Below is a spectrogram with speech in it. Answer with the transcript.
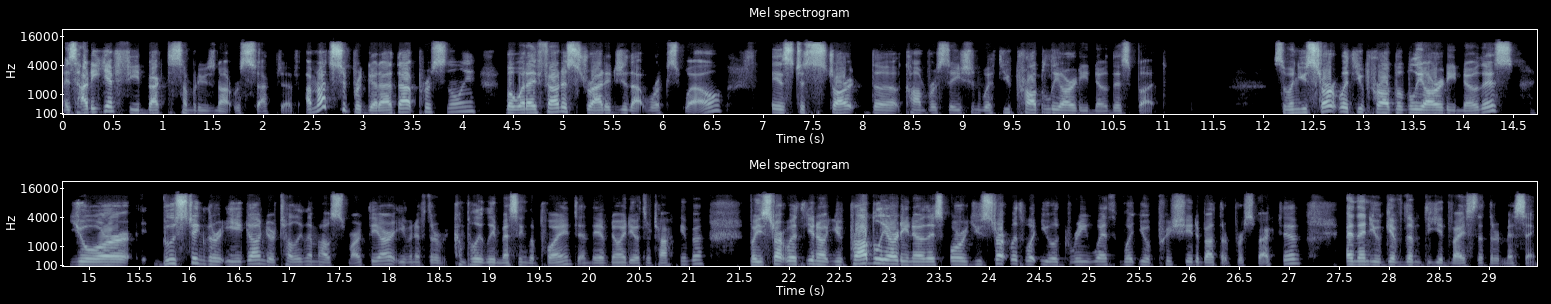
is how do you give feedback to somebody who's not receptive? I'm not super good at that personally, but what I found a strategy that works well is to start the conversation with you probably already know this, but So when you start with you probably already know this, you're boosting their ego and you're telling them how smart they are, even if they're completely missing the point and they have no idea what they're talking about. But you start with, you know, you probably already know this, or you start with what you agree with, what you appreciate about their perspective, and then you give them the advice that they're missing.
